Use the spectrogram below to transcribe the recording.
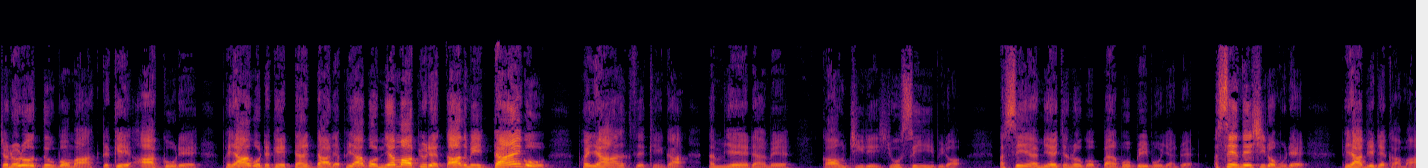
ကျွန်တော်တို့သူ့ပေါ်မှာတကယ်အားကိုးတယ်ဖရာကိုတကယ်တန်းတားတယ်ဖရာကိုမျက်မှောက်ပြုတဲ့သားသမီးတိုင်းကိုဖရာသခင်ကအမြဲတမ်းပဲကောင်းချီးတွေယိုစီးပြီးတော့ အစဉ်အမြဲကျွန်တော်ကိုပံ့ပိုးပေးဖို့ရန်အတွက်အစဉ်သေးရှိတော်မူတဲ့ဖရာပြည့်တဲ့ခါမှာ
